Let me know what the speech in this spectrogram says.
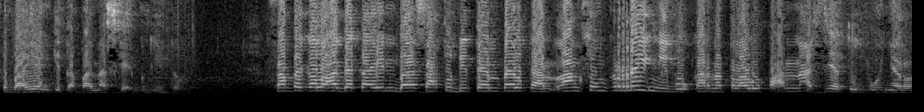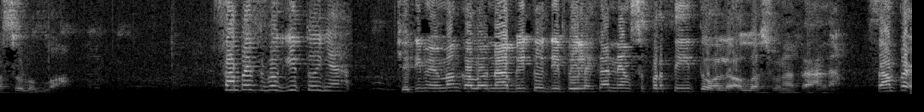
Kebayang kita panas kayak begitu. Sampai kalau ada kain basah tuh ditempelkan, langsung kering ibu karena terlalu panasnya tubuhnya Rasulullah. Sampai sebegitunya. Jadi memang kalau Nabi itu dipilihkan yang seperti itu oleh Allah SWT. Sampai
